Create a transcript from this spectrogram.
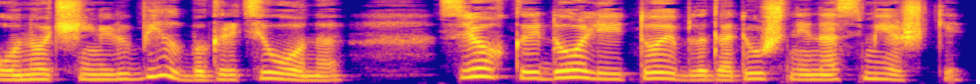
Он очень любил Багратиона с легкой долей той благодушной насмешки,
